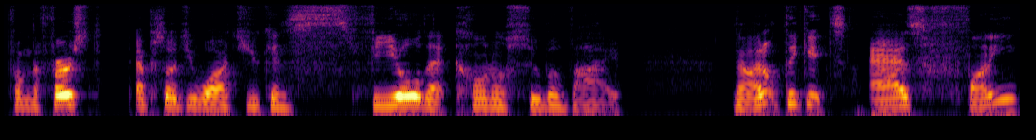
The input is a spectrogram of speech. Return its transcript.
from the first episode you watch, you can feel that Konosuba vibe. Now, I don't think it's as funny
